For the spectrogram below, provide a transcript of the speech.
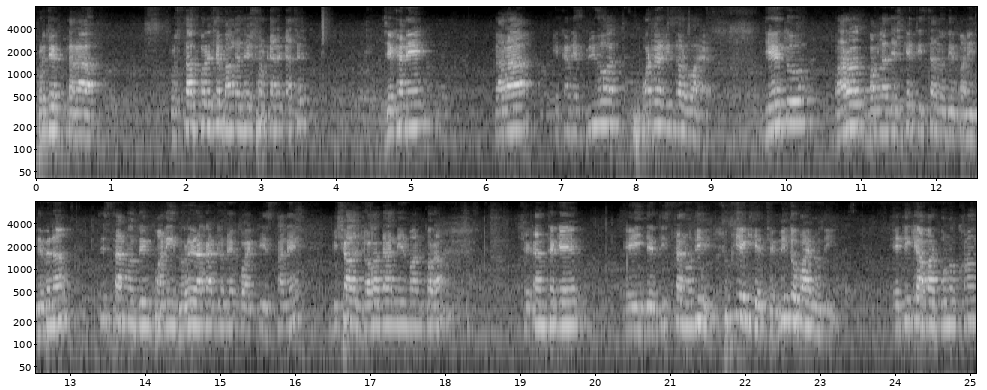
প্রজেক্ট তারা প্রস্তাব করেছে বাংলাদেশ সরকারের কাছে, যেখানে তারা এখানে বৃহৎ ওয়াটার রিজার্ভয়ার যেহেতু ভারত বাংলাদেশকে তিস্তা নদীর পানি দেবে না, তিস্তা নদীর পানি ধরে রাখার জন্য কয়েকটি স্থানে বিশাল জলাধার নির্মাণ করা, সেখান থেকে এই যে তিস্তা নদী শুকিয়ে গিয়েছে মৃতপায় নদী, এটিকে আবার পুনঃখনন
